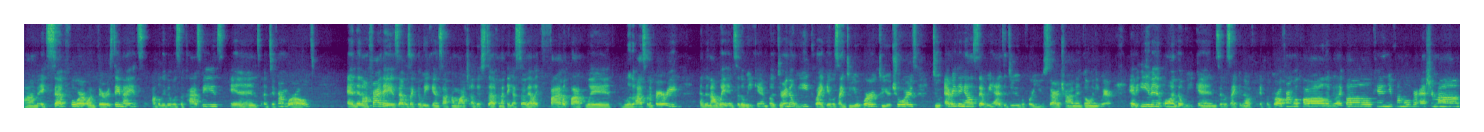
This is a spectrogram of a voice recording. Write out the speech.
um, except for on Thursday nights. I believe it was the Cosby's and A Different World. And then on Fridays, that was like the weekend, so I can watch other stuff. And I think I started at like five o'clock with Little House on the Prairie. And then I went into the weekend. But during the week, like it was like do your work, do your chores, do everything else that we had to do before you start trying to go anywhere. And even on the weekends, it was like, you know, if, if a girlfriend will call and be like, oh, can you come over, ask your mom,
